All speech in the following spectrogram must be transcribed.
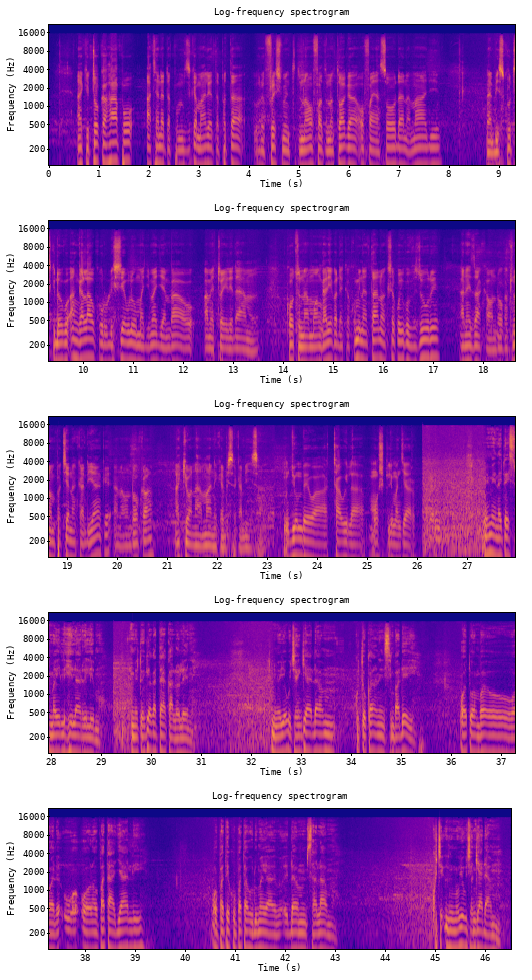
Akitoka hapo ataenda atapumzika mahali, atapata refreshment. Tuna ofa, tunatoaga ofa ya soda na maji na biskuti kidogo, angalau kurudishia ule umajimaji ambao ametoa ile damu kwao tunamwangalia kwa dakika kumi na tano akishakuwa yuko vizuri anaweza akaondoka. Tunampatia na kadi yake, anaondoka akiwa na amani kabisa kabisa. Mjumbe wa tawi la Moshi Kilimanjaro. Mimi naitwa Ismail Hilary Limo, nimetokea kata ya Kaloleni. Nimekuja kuchangia damu kutokana ni Simba Day, watu ambao wanaopata ajali wapate kupata huduma ya damu salama. Kuchangia damu.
